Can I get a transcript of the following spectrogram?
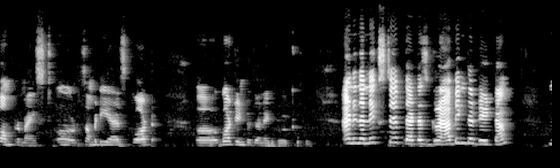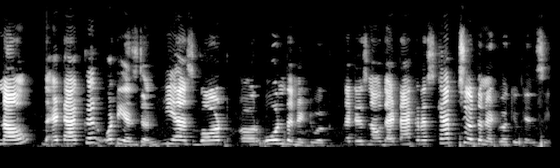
compromised or somebody has got uh, got into the network. And in the next step that is grabbing the data. Now the attacker what he has done he has got or owned the network. That is now the attacker has captured the network you can see.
